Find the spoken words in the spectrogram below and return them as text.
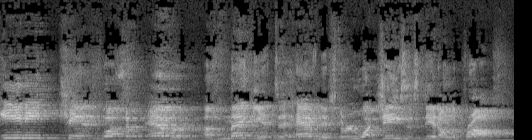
any chance whatsoever, of making it to heaven is through what Jesus did on the cross.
